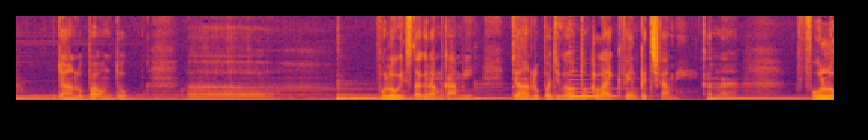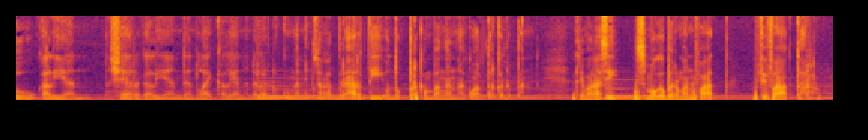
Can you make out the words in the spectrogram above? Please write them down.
jangan lupa untuk follow Instagram kami. Jangan lupa juga untuk like fanpage kami karena follow kalian, share kalian dan like kalian adalah dukungan yang sangat berarti untuk perkembangan aku aktor ke depan. Terima kasih, semoga bermanfaat. Viva Aktor.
